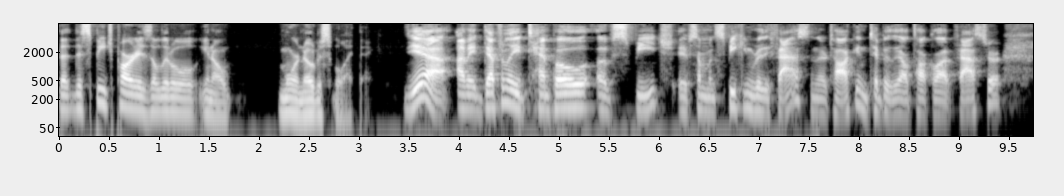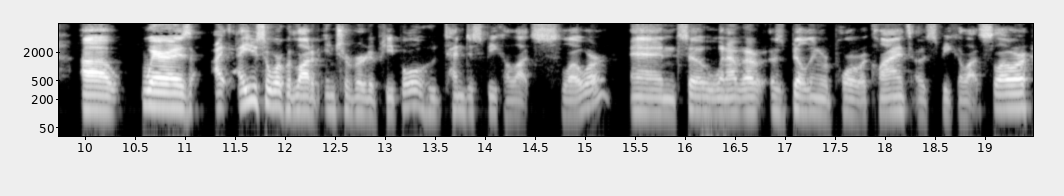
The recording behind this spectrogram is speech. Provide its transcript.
the the speech part is a little you know more noticeable. I think. Yeah, I mean, definitely tempo of speech. If someone's speaking really fast and they're talking, typically I'll talk a lot faster. Uh, whereas I, I, used to work with a lot of introverted people who tend to speak a lot slower. And so when I was building rapport with clients, I would speak a lot slower,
